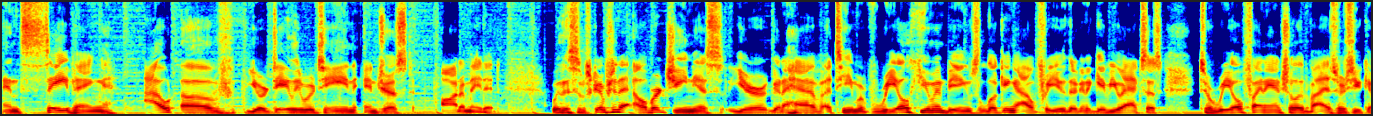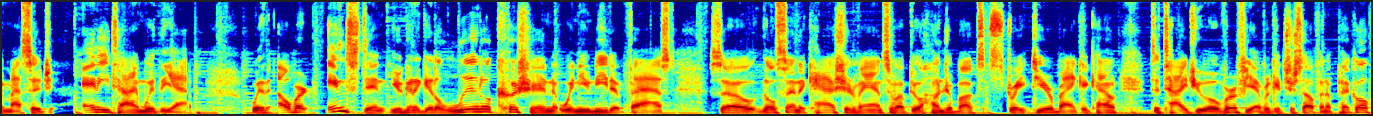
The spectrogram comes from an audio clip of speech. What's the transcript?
and saving out of your daily routine and just automate it. With a subscription to Albert Genius, you're going to have a team of real human beings looking out for you. They're going to give you access to real financial advisors you can message anytime with the app. With Albert Instant, you're going to get a little cushion when you need it fast. So they'll send a cash advance of up to 100 bucks straight to your bank account to tide you over if you ever get yourself in a pickle.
